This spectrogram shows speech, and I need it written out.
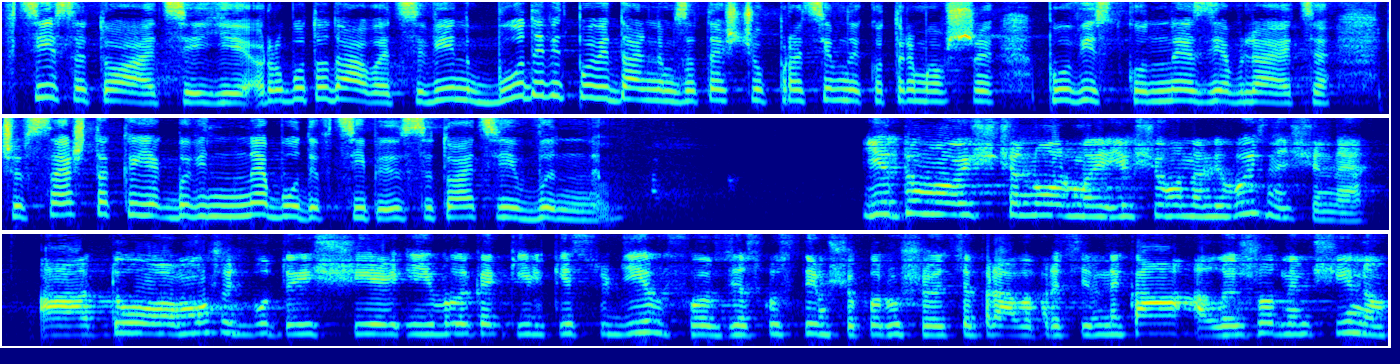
в цій ситуації роботодавець він буде відповідальним за те, що працівник, отримавши повістку, не з'являється, чи все ж таки, якби він не буде в цій ситуації винним? Я думаю, що норми, якщо вони не визначені, а то можуть бути ще і велика кількість судів в зв'язку з тим, що порушується право працівника, але жодним чином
